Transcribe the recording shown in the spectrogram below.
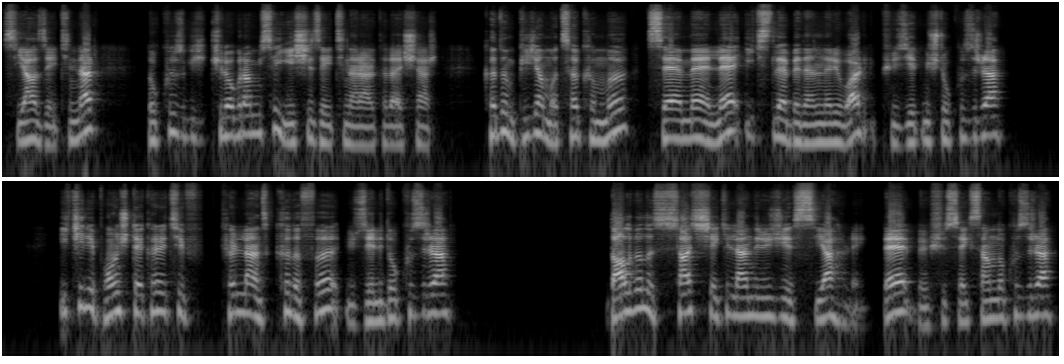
siyah zeytinler 9 kilogram ise yeşil zeytinler arkadaşlar. Kadın pijama takımı SML XL bedenleri var 279 lira. İkili ponç dekoratif kırlent kılıfı 159 lira. Dalgalı saç şekillendirici siyah renkte 589 lira.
